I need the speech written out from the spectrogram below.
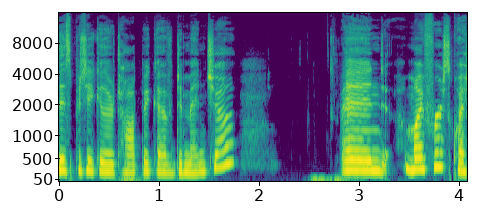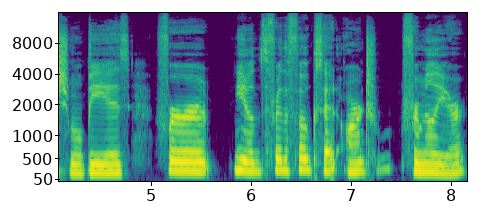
this particular topic of dementia. And my first question will be is for you know for the folks that aren't familiar,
